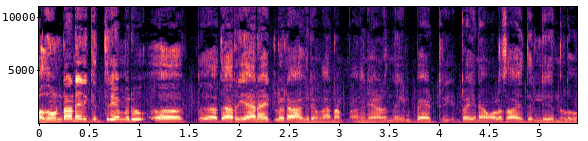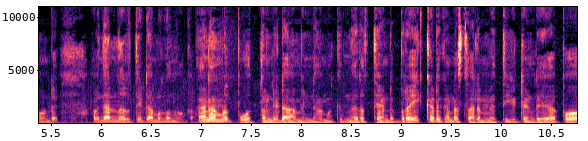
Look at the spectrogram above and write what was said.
അതുകൊണ്ടാണ് എനിക്ക് ഇത്രയും ഒരു അത് അറിയാനായിട്ടുള്ള ഒരു ആഗ്രഹം. കാരണം അങ്ങനെയാണെന്നെങ്കിൽ ബാറ്ററി ഡ്രെയിൻ ആവാനുള്ള സാധ്യത ഇല്ലേ എന്നുള്ളതുകൊണ്ട് അപ്പോൾ ഞാൻ നിർത്തിയിട്ട് നമുക്ക് നോക്കാം. അങ്ങനെ നമ്മൾ പോത്തണ്ടി ഡാമിന്റെ നമുക്ക് നിർത്തേണ്ട ബ്രേക്ക് എടുക്കേണ്ട സ്ഥലം എത്തിയിട്ടുണ്ട്. അപ്പോൾ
